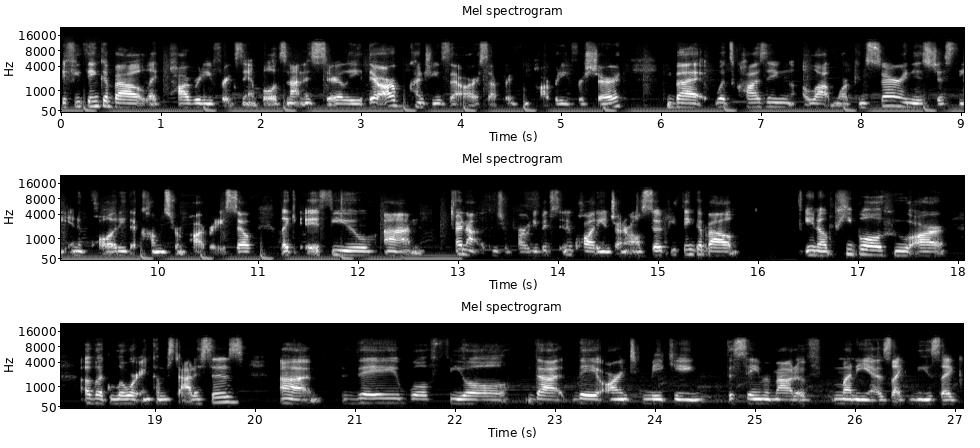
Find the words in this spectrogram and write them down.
if you think about like poverty for example it's not necessarily there are countries that are suffering from poverty for sure but what's causing a lot more concern is just the inequality that comes from poverty so like if you um or not comes from poverty but just inequality in general so if you think about you know people who are of like lower income statuses um, they will feel that they aren't making the same amount of money as like these like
